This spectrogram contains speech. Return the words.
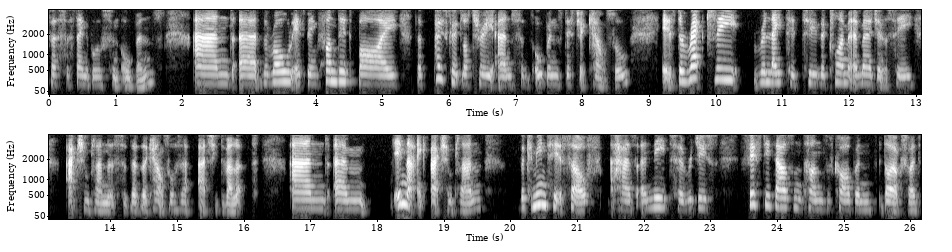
for Sustainable St Albans and uh, the role is being funded by the Postcode Lottery and St Albans District Council. It's directly related to the climate emergency action plan that's, that the council has actually developed, and um, in that action plan, the community itself has a need to reduce 50,000 tonnes of carbon dioxide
